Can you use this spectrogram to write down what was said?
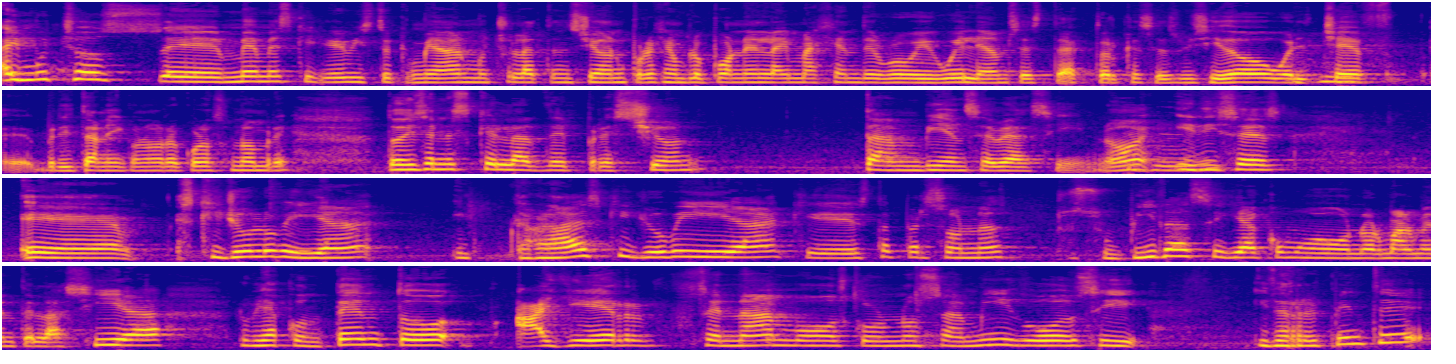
Hay muchos eh, memes que yo he visto que me dan mucho la atención. Por ejemplo, ponen la imagen de Robbie Williams, este actor que se suicidó, o el chef eh, británico, no recuerdo su nombre, donde dicen es que la depresión también se ve así, ¿no? Y dices, eh, es que yo lo veía, y la verdad es que yo veía que esta persona, pues, su vida seguía como normalmente la hacía, lo veía contento, ayer cenamos con unos amigos y, y de repente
